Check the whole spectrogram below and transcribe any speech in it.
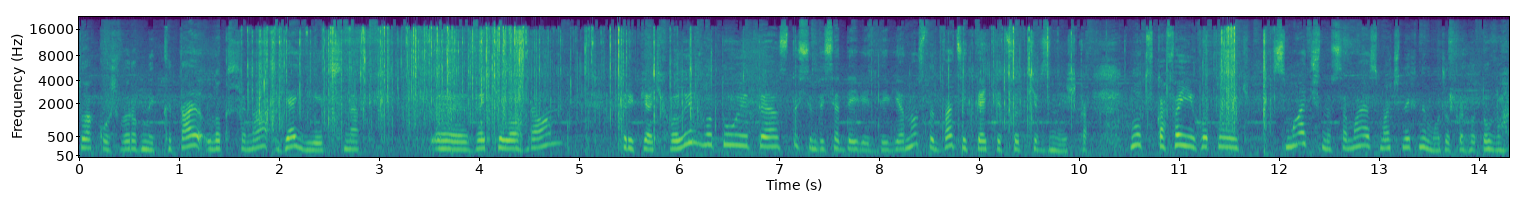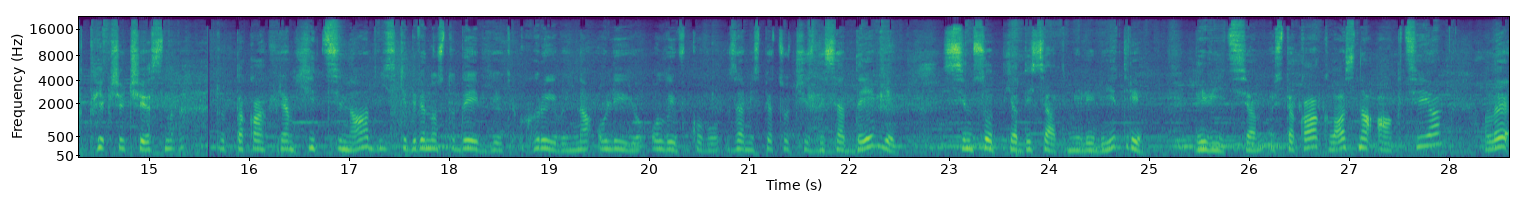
також виробник Китай локшина яєчна. Е, за кілограм 3-5 хвилин готуєте, 179,90, 25% знижка. Ну от в кафе готують смачно, сама я смачно їх не можу приготувати, якщо чесно. Тут така прям хід ціна 299 гривень на олію оливкову замість 569, 750 мл. Дивіться, ось така класна акція. Але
